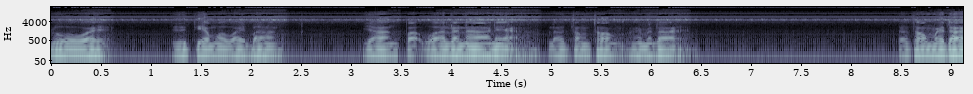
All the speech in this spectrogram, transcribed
รู้เอาไว้ หรือเตรียมเอาไว้บ้าง อย่างปะวารณาเนี่ย เราต้องท่องให้มันได้ถ้าท่องไม่ได้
